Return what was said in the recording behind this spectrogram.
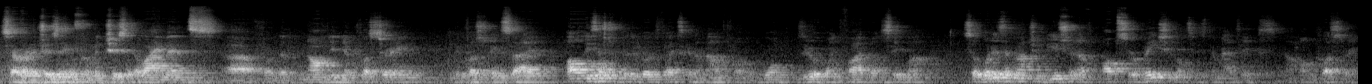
several intrinsic from intrinsic alignments, uh, from the nonlinear clustering, the clustering side. All these astrophysical effects can amount from 0.51 sigma. So what is the contribution of observational systematics uh, on clustering?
